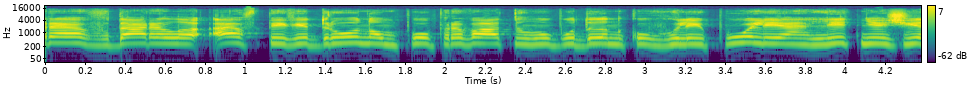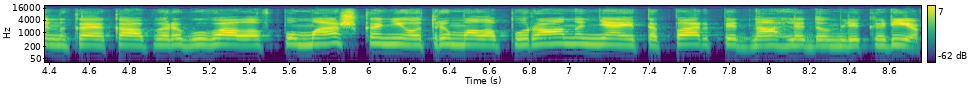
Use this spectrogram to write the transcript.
РФ вдарили ФПВ-дроном по приватному будинку в Гулійполі. Літня жінка, яка перебувала в помешканні, отримала поранення і тепер під наглядом лікарів.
